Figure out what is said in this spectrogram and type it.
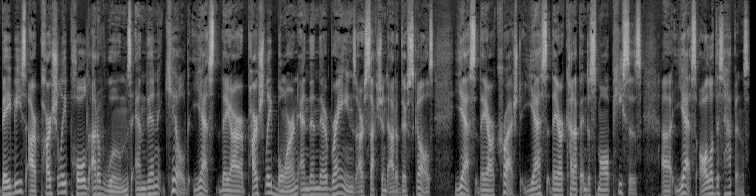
Babies are partially pulled out of wombs and then killed. Yes, they are partially born and then their brains are suctioned out of their skulls. Yes, they are crushed. Yes, they are cut up into small pieces. Uh, yes, all of this happens.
